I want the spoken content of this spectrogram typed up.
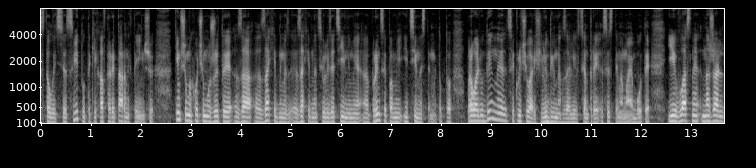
столиць світу, таких авторитарних та інших, тим, що ми хочемо жити за е, західними західно-цивілізаційними е, принципами і цінностями. Тобто права людини це ключова річ. Людина взагалі в центрі системи має бути. І власне, на жаль,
